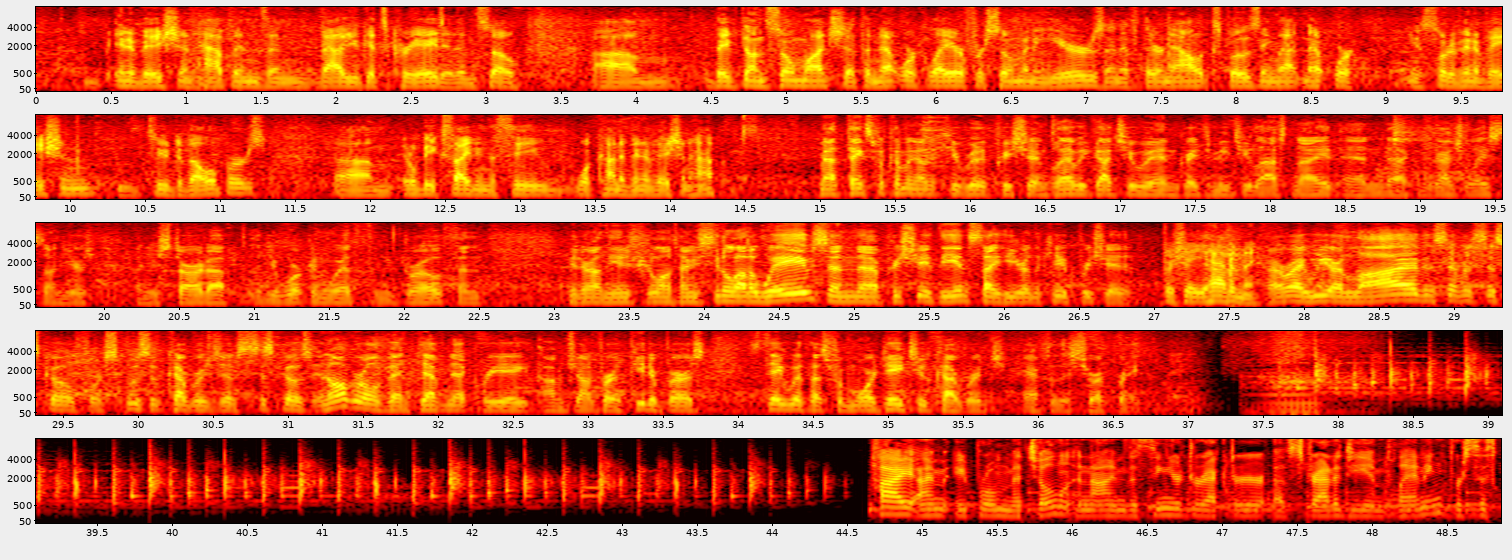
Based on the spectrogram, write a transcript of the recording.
innovation happens and value gets created, and so um, they've done so much at the network layer for so many years, and if they're now exposing that network you know, sort of innovation to developers, um, it'll be exciting to see what kind of innovation happens. Matt, thanks for coming on theCUBE, really appreciate it. I'm glad we got you in, great to meet you last night, and uh, congratulations on your, on your startup that you're working with and growth, and been around the industry a long time. You've seen a lot of waves, and uh, appreciate the insight here on theCUBE, appreciate it. Appreciate you having me. All right, we are live in San Francisco for exclusive coverage of Cisco's inaugural event, DevNet Create. I'm John Furrier, Peter Burris. Stay with us for more day two coverage after this short break. Hi, I'm April Mitchell, and I'm the Senior Director of Strategy and Planning for Cisco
